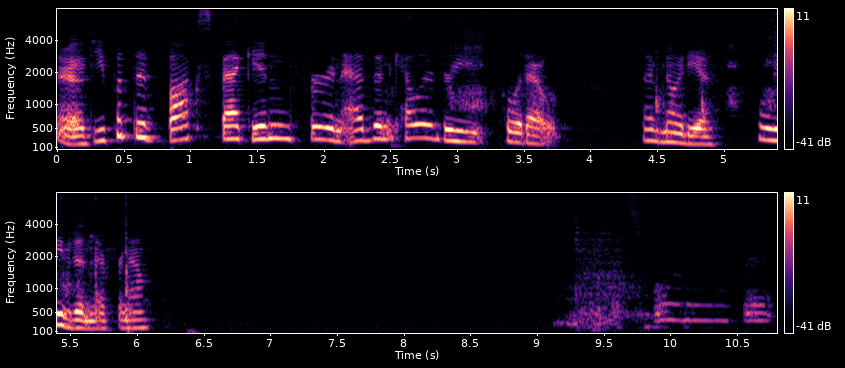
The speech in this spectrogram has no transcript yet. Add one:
Do you put the box back in for an advent calendar or you pull it out? I have no idea. We'll leave it in there for now. Fast forward a little bit.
